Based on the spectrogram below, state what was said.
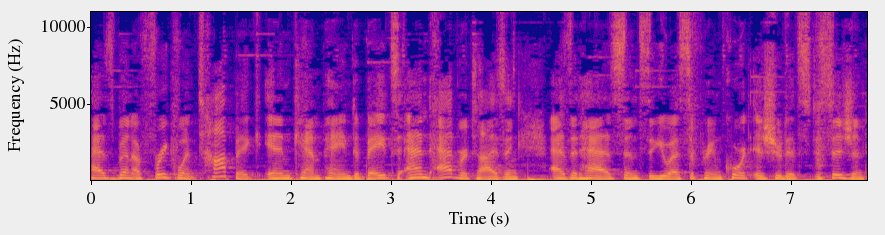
has been a frequent topic in campaign debates and advertising, as it has since the U.S. Supreme Court issued its decision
